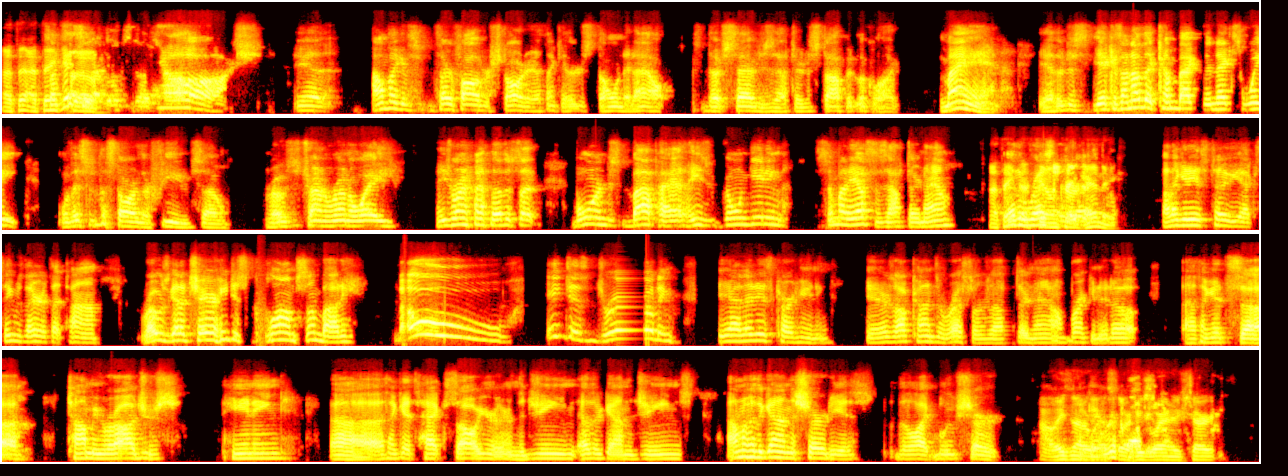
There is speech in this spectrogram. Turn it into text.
I, th- I So I think guess so. it- uh, gosh, yeah. I don't think if third fall ever started. I think they're just throwing it out. Dutch Savages out there to stop it. Look like man, yeah, they're just yeah. Because I know they come back the next week. Well, this is the start of their feud. So Rose is trying to run away. He's running out the other side. Borne just bypass. He's going to get him. Somebody else is out there now. I think that's young Curt Hennig. I think it is too. Yeah, because he was there at that time. Rose got a chair. He just glommed somebody. Oh, he just drilled him. Yeah, that is Curt Hennig. Yeah, there's all kinds of wrestlers out there now breaking it up. I think it's uh, Tommy Rogers, Hennig. Uh, I think it's Hack Sawyer and the jean, other guy in the jeans. I don't know who the guy in the shirt is, the light blue shirt. Oh, he's not okay, a wrestler. He's wearing a shirt.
